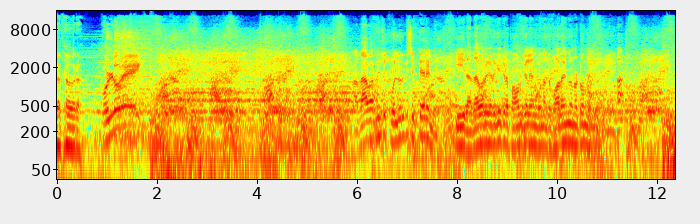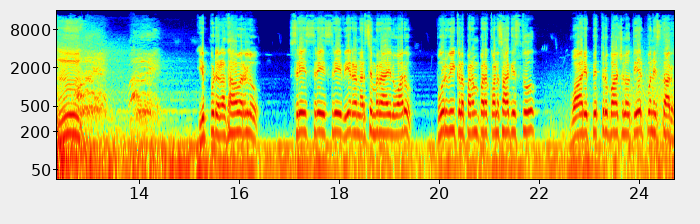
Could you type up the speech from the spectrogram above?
రథావర. ఒళ్ళూరే గోదావరి నుంచి కొల్లూరుకి షిఫ్ట్ అయ్యారండి ఈ రథావర గడికి ఇక్కడ పవన్ కళ్యాణ్ ఉన్నంత ఫాలోయింగ్ ఉన్నట్టుంది ఇప్పుడు రథావరులు శ్రీ శ్రీ శ్రీ వీర నరసింహరాయలు వారు పూర్వీకుల పరంపర కొనసాగిస్తూ వారి పితృభాషలో తీర్పునిస్తారు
